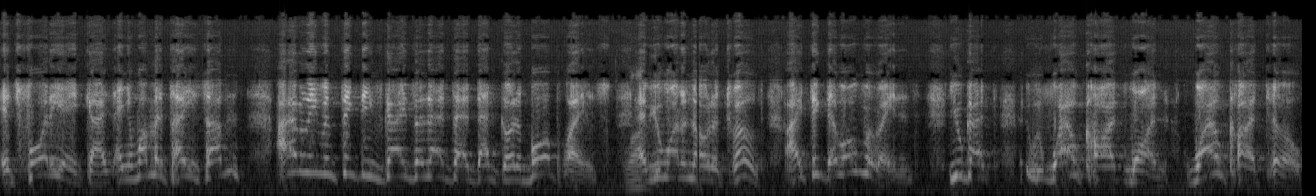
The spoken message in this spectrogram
It's 48 guys. And you want me to tell you something? I don't even think these guys are that, that, that good at ball players. Wow. If you want to know the truth, I think they're overrated. You got wild card one, wild card two.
